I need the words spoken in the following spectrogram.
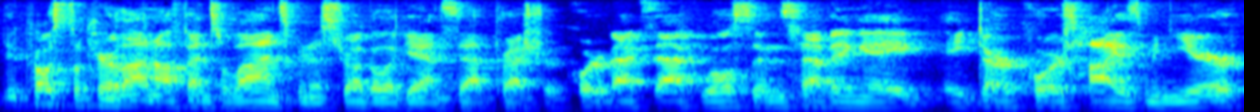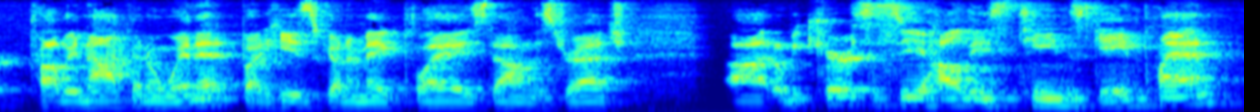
the, Coastal Carolina offensive line is going to struggle against that pressure. Quarterback Zach Wilson's having a, a dark horse Heisman year, probably not going to win it, but he's going to make plays down the stretch. Uh, it'll be curious to see how these teams game plan,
